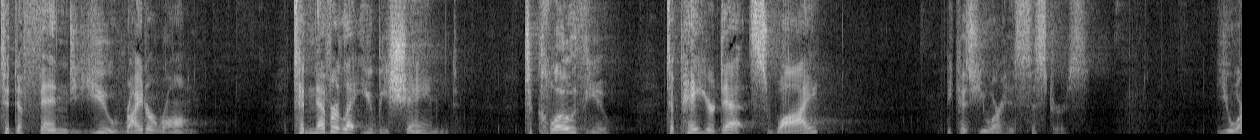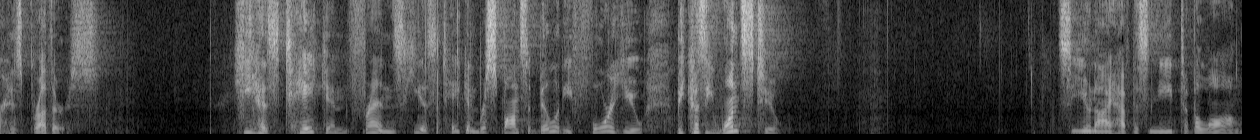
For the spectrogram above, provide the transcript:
to defend you, right or wrong, to never let you be shamed, to clothe you, to pay your debts. Why? Because you are his sisters, you are his brothers. He has taken, friends, he has taken responsibility for you because he wants to. See, you and I have this need to belong.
